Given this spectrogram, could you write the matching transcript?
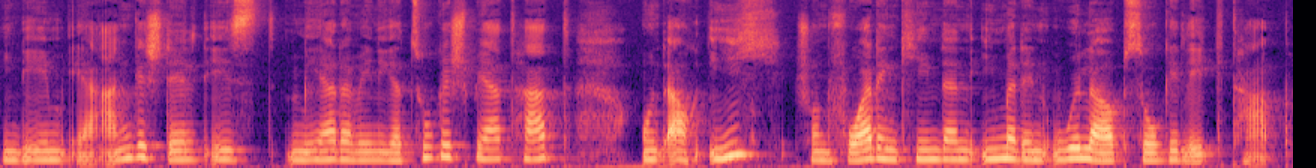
in dem er angestellt ist, mehr oder weniger zugesperrt hat und auch ich schon vor den Kindern immer den Urlaub so gelegt habe.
